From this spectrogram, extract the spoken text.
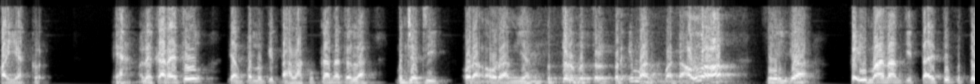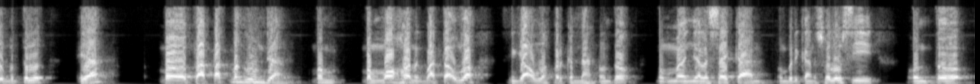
fayakun. Ya, oleh karena itu yang perlu kita lakukan adalah menjadi orang-orang yang betul-betul beriman kepada Allah sehingga keimanan kita itu betul-betul ya dapat mengundang, mem memohon kepada Allah sehingga Allah berkenan untuk menyelesaikan, memberikan solusi untuk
